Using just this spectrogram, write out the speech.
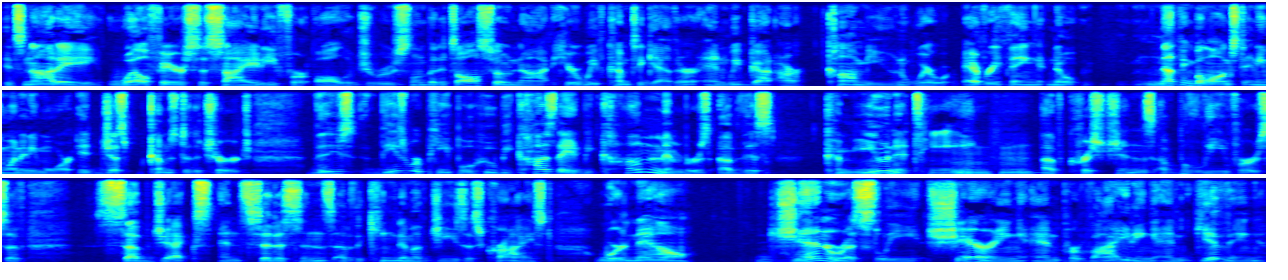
it's not a welfare society for all of Jerusalem, but it's also not here we've come together and we've got our commune where everything no nothing belongs to anyone anymore. It just comes to the church. These these were people who, because they had become members of this community mm-hmm. of Christians, of believers, of subjects and citizens of the kingdom of Jesus Christ, were now generously sharing and providing and giving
